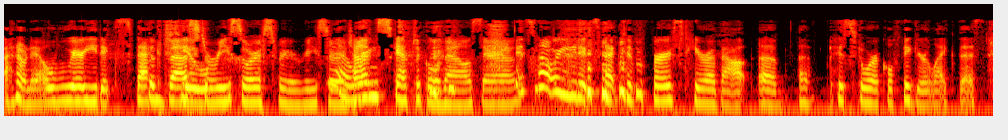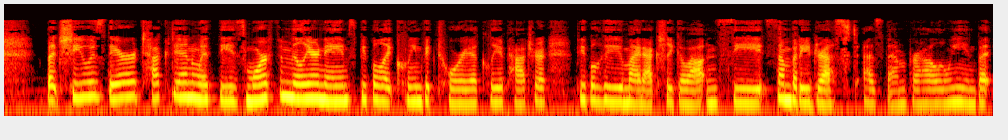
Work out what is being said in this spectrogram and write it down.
I don't know where you'd expect the best to, resource for your research. Yeah, I'm skeptical now, Sarah. it's not where you'd expect to first hear about a, a historical figure like this. But she was there tucked in with these more familiar names, people like Queen Victoria, Cleopatra, people who you might actually go out and see somebody dressed as them for Halloween. But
